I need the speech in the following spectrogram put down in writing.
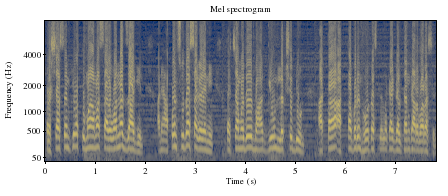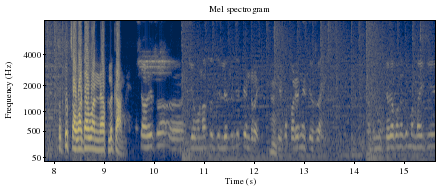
प्रशासन किंवा तुम्हा आम्हा सर्वांनाच जागेल आणि आपण सुद्धा सगळ्यांनी त्याच्यामध्ये भाग घेऊन लक्ष देऊन आता आतापर्यंत होत असलेला काय गलतान कारभार असेल तर तो चव्हाटा आणणं आपलं काम आहे. शाळेचं जेवणाचं जिल्ह्याचं जे टेंडर आहे. ते एका नेत्याचं आहे. आणि मुख्याध्यापकाचं म्हणणं आहे की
